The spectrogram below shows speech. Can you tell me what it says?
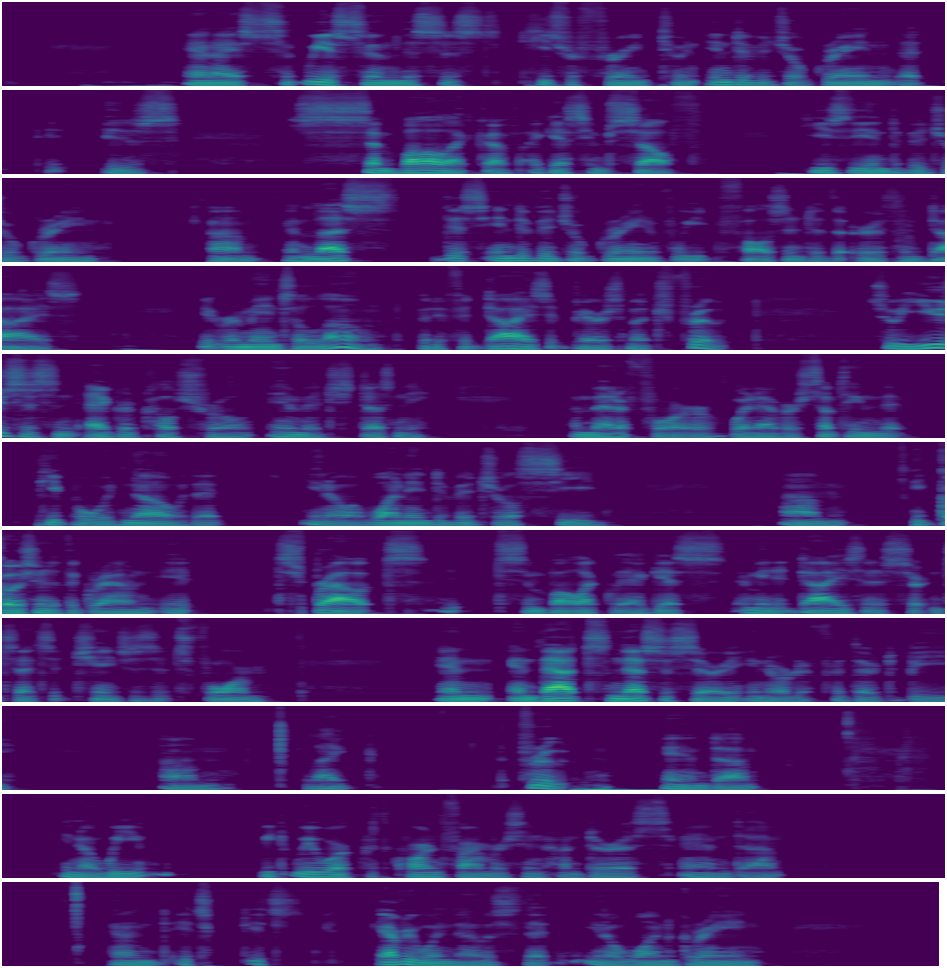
And I we assume this is he's referring to an individual grain that is symbolic of, I guess, himself. He's the individual grain. Um, unless this individual grain of wheat falls into the earth and dies, it remains alone. But if it dies, it bears much fruit. So he uses an agricultural image, doesn't he? A metaphor or whatever, something that people would know that, you know, one individual seed, um, it goes into the ground, it sprouts it, symbolically, I guess. I mean, it dies in a certain sense, it changes its form. And, and that's necessary in order for there to be um, like fruit. And, um, you know, we, we, we work with corn farmers in Honduras and, uh, and it's it's everyone knows that you know one grain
